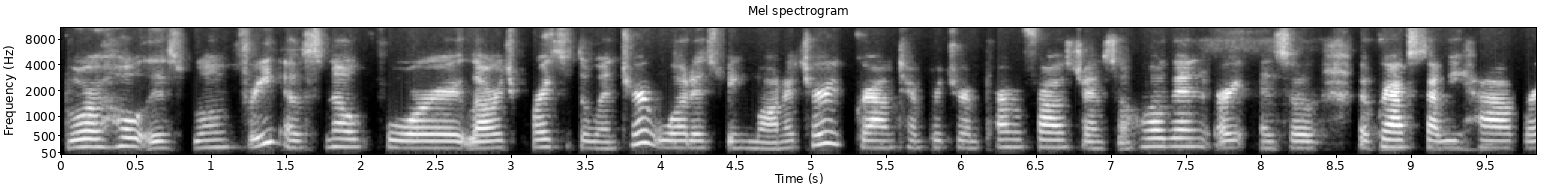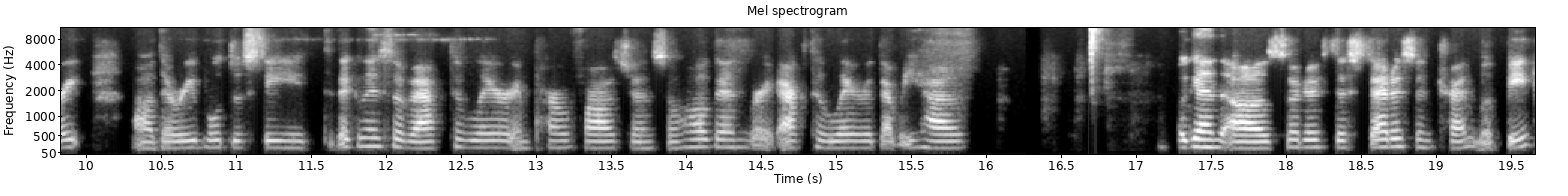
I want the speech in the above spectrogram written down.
borehole is blown free of snow for large parts of the winter. What is being monitored? Ground temperature and permafrost, Janssonhaugen, right? And so the graphs that we have, right, uh, they're able to see thickness of active layer in permafrost, Janssonhaugen, right? Active layer that we have again, uh, sort of the status and trend would be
